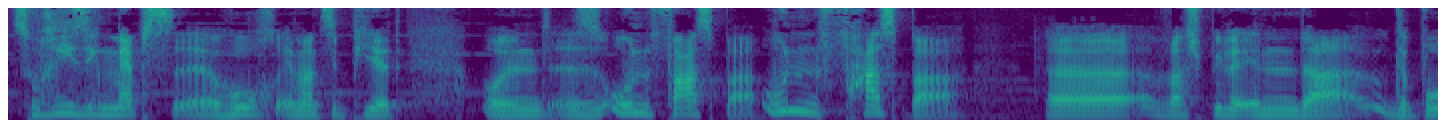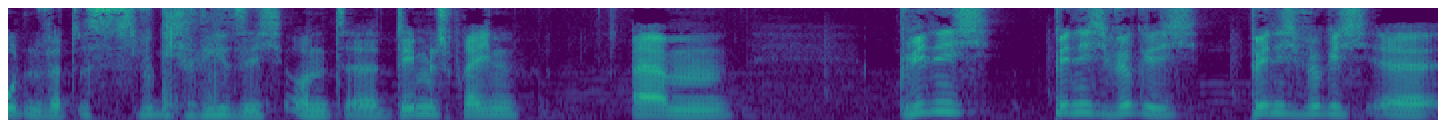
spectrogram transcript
zu riesigen Maps äh, hoch emanzipiert. Und es ist unfassbar, unfassbar, äh, was SpielerInnen da geboten wird. Es ist wirklich riesig und äh, dementsprechend ähm, bin ich, bin ich wirklich bin ich wirklich äh,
